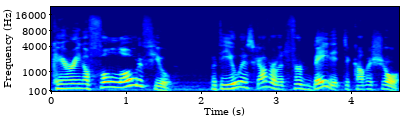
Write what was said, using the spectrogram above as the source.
carrying a full load of fuel. But the U.S. government forbade it to come ashore.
